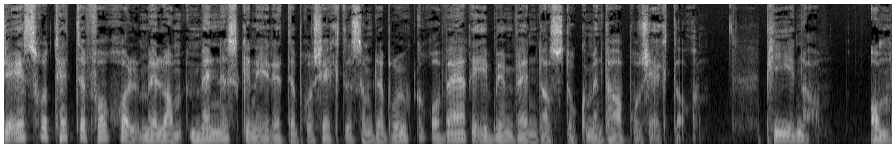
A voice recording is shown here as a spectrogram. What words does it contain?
Det er så tette forhold mellom menneskene i dette prosjektet som det bruker å være i Wim Wenders dokumentarprosjekter. Pina, om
